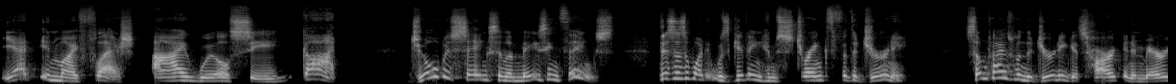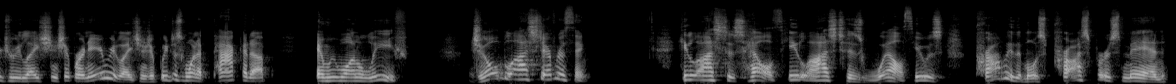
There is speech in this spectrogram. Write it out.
yet in my flesh, I will see God. Job is saying some amazing things. This is what was giving him strength for the journey. Sometimes when the journey gets hard in a marriage relationship or in any relationship, we just want to pack it up and we want to leave. Job lost everything. He lost his health. He lost his wealth. He was probably the most prosperous man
